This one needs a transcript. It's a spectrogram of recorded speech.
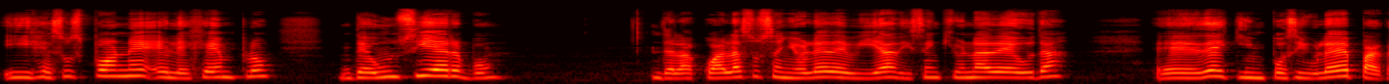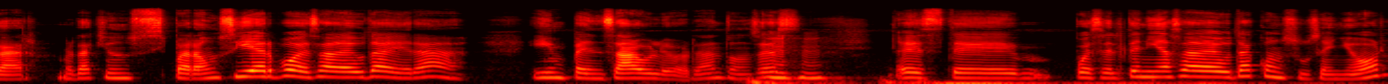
Y Jesús pone el ejemplo de un siervo de la cual a su señor le debía, dicen que una deuda eh, de, imposible de pagar, ¿verdad? Que para un siervo esa deuda era impensable, ¿verdad? Entonces, este, pues él tenía esa deuda con su señor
